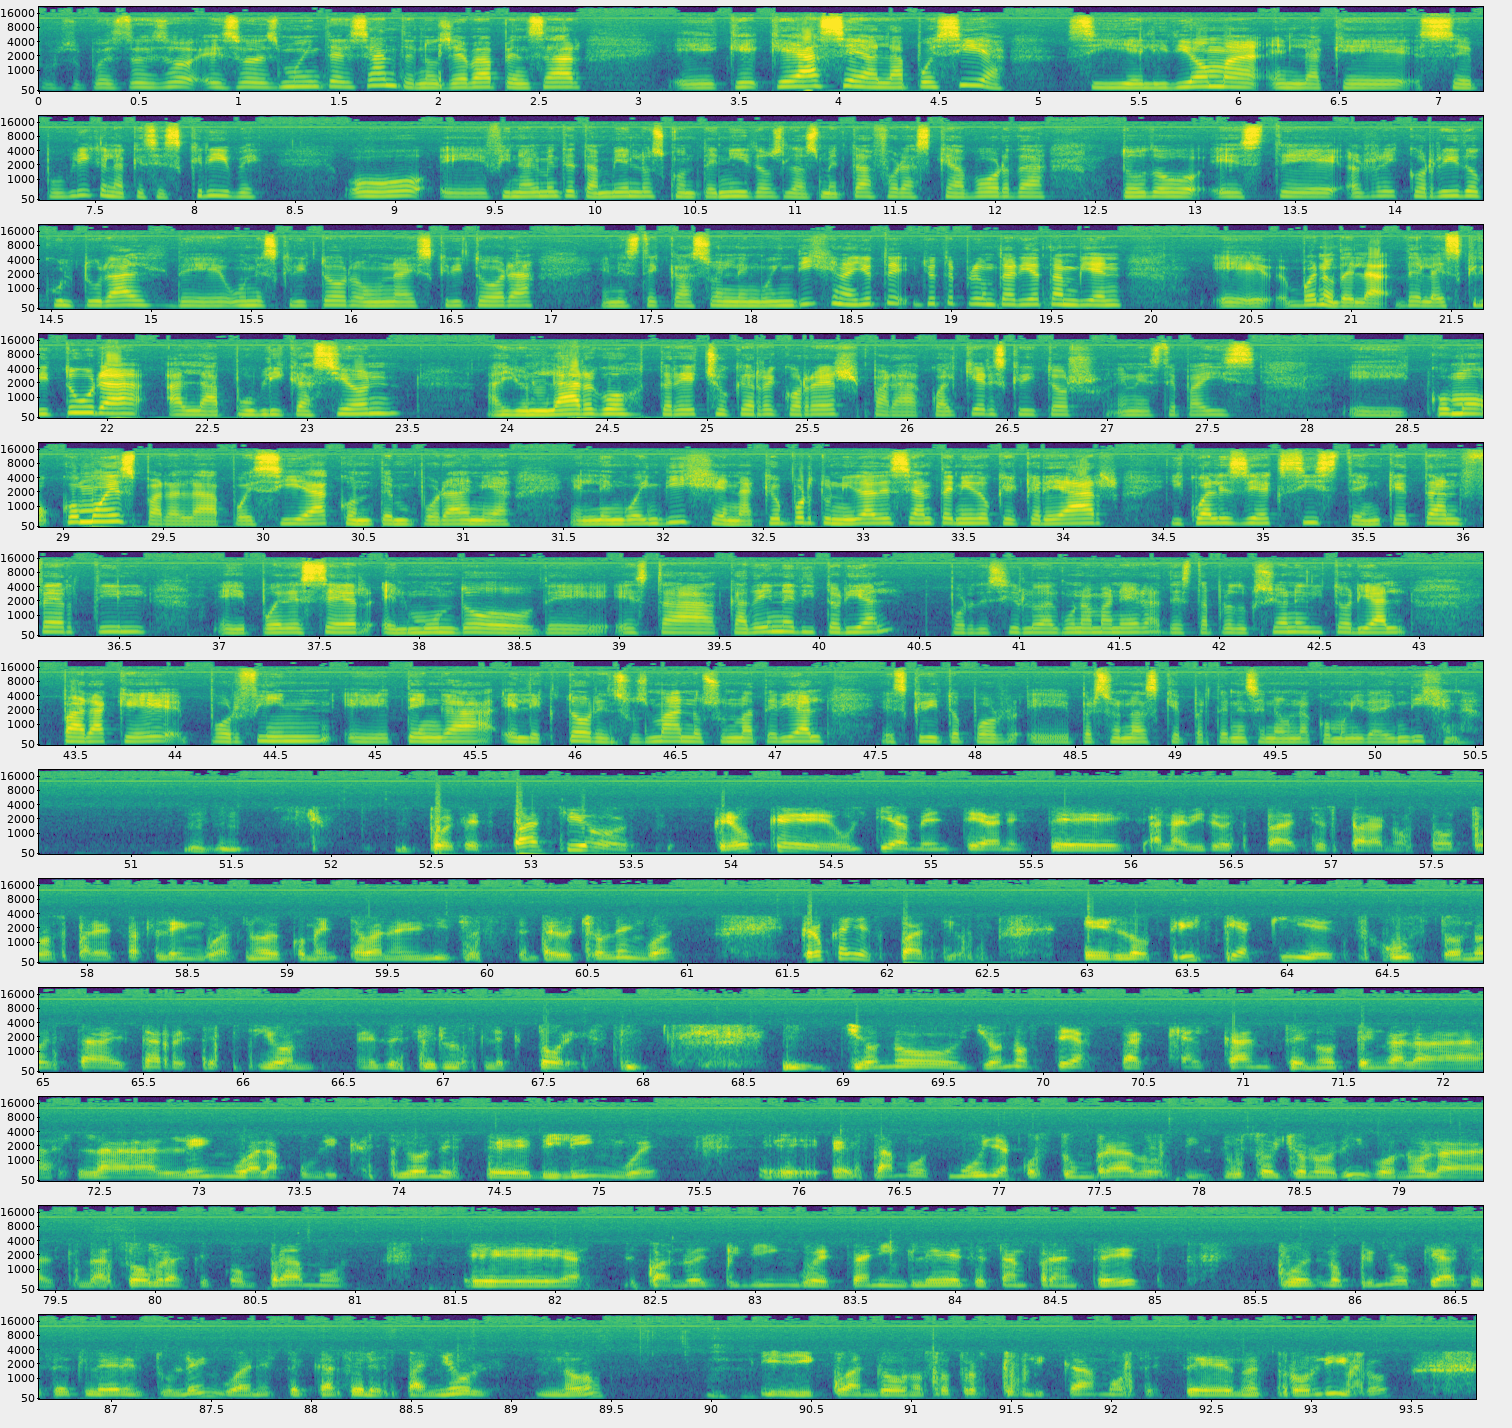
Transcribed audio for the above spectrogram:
Por supuesto, eso, eso es muy interesante. Nos lleva a pensar eh, qué, qué hace a la poesía, si el idioma en la que se publica, en la que se escribe, o eh, finalmente también los contenidos, las metáforas que aborda todo este recorrido cultural de un escritor o una escritora, en este caso en lengua indígena. Yo te, yo te preguntaría también, eh, bueno, de la, de la escritura a la publicación, hay un largo trecho que recorrer para cualquier escritor en este país. Eh, ¿cómo, ¿Cómo es para la poesía contemporánea en lengua indígena? ¿Qué oportunidades se han tenido que crear y cuáles ya existen? ¿Qué tan fértil eh, puede ser el mundo de esta cadena editorial, por decirlo de alguna manera, de esta producción editorial? para que por fin eh, tenga el lector en sus manos un material escrito por personas que pertenecen a una comunidad indígena. Pues espacios creo que últimamente han este han habido espacios para nosotros para estas lenguas no comentaban al inicio 68 lenguas. Creo que hay espacios. Eh, lo triste aquí es justo no esta esta recepción es decir los lectores. Yo no yo no sé hasta qué alcance no tenga la, la lengua la publicación este bilingüe. Eh, estamos muy acostumbrados incluso yo lo digo no las las obras que compramos eh, cuando es bilingüe, está en inglés, está en francés, pues lo primero que haces es leer en tu lengua, en este caso el español, ¿no? Y cuando nosotros publicamos este nuestro libro,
